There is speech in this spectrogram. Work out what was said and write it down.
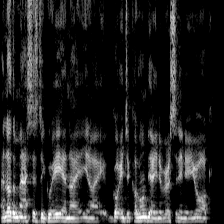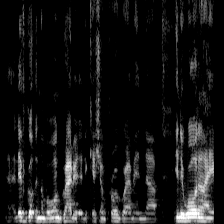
another master's degree, and I, you know, I got into Columbia University in New York. Uh, they've got the number one graduate education program in uh, in the world, and I,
